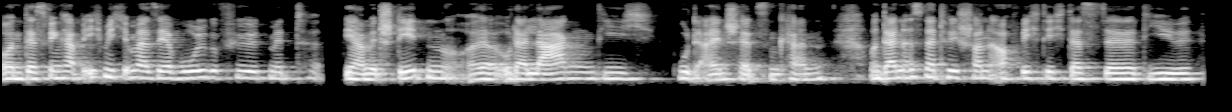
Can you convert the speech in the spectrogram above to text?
und deswegen habe ich mich immer sehr wohl gefühlt mit, ja, mit Städten äh, oder Lagen, die ich gut einschätzen kann. Und dann ist natürlich schon auch wichtig, dass äh, die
